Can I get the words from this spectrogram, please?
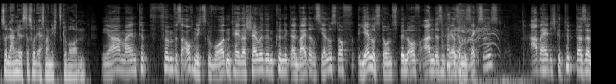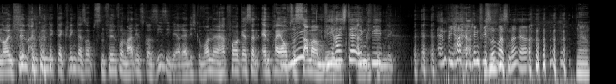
solange ist das wohl erstmal nichts geworden. Ja, mein Tipp 5 ist auch nichts geworden. Taylor Sheridan kündigt ein weiteres Yellowstone- Yellowstone-Spin-Off an, dessen Quersumme 6 ist. Aber hätte ich getippt, dass er einen neuen Film ankündigt, der klingt, als ob es ein Film von Martin Scorsese wäre, hätte ich gewonnen. Er hat vorgestern Empire of the Summer Moon Wie heißt der irgendwie? MP, ja, irgendwie sowas, ne? Ja. ja.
